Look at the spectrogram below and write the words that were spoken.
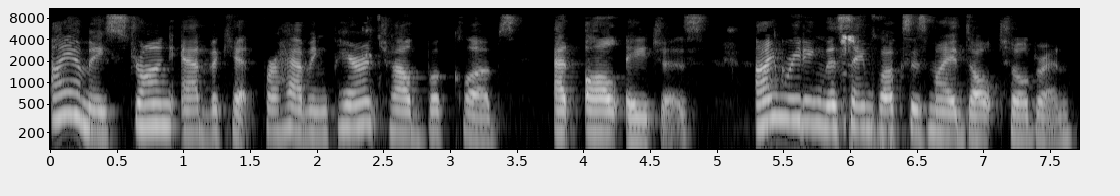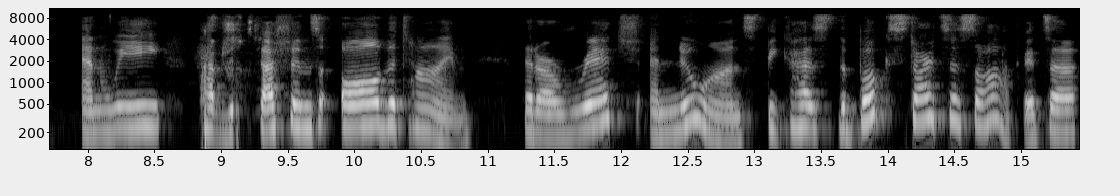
i am a strong advocate for having parent child book clubs at all ages i'm reading the same books as my adult children and we have discussions all the time that are rich and nuanced because the book starts us off. It's a,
